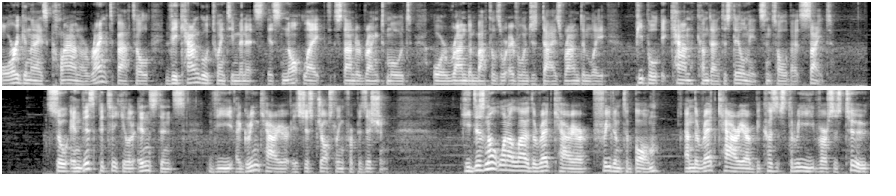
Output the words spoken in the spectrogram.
organized clan or ranked battle, they can go 20 minutes. It's not like standard ranked mode or random battles where everyone just dies randomly. People, it can come down to stalemate since it's all about sight. So in this particular instance, the green carrier is just jostling for position. He does not want to allow the red carrier freedom to bomb, and the red carrier, because it's 3 versus 2,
